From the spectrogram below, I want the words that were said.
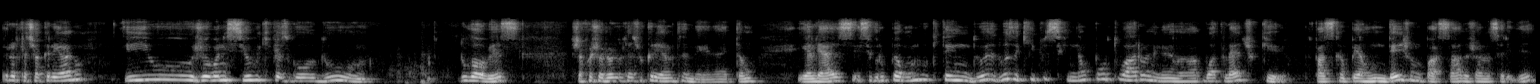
pelo Atlético Acreano, e o Giovanni Silva, que fez o gol do, do Galvez, já foi jogador do Atlético Acreano também. Né? Então, e aliás, esse grupo é o único que tem duas, duas equipes que não pontuaram. Né? O Atlético, que faz campanha ruim desde o ano passado, já na Série D,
